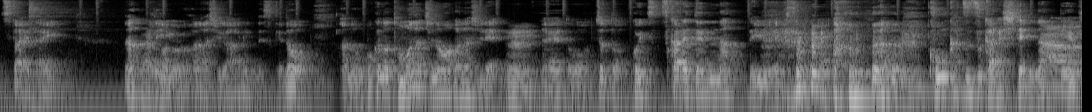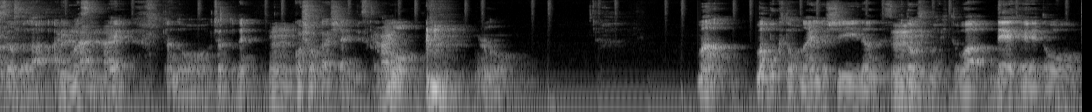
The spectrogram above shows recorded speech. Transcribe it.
伝えたいなっていう話があるんですけど、あの、僕の友達のお話で、うん。えっ、と、ちょっとこいつ疲れてんなっていうエピソード 婚活疲れしてんなっていうエピソードがありますんで、はいはいあの、ちょっとね、うん。ご紹介したいんですけども、あの、まあ、まあ僕と同い年なんですけど、うん。その人は。で、えっ、と、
